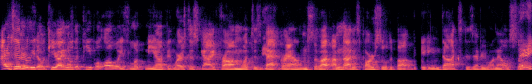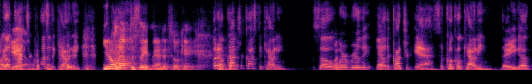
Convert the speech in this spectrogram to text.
I generally don't care. I know that people always look me up and where's this guy from? What's his background? So I, am not as partial about being doxxed as everyone else. So there you go, yeah, Contra Costa County. You don't have to say, man. It's okay. No, Contra Costa County. So but, we're really uh, the Contra. Yeah, so Coco County. There you go.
